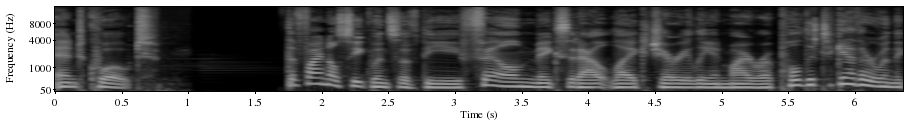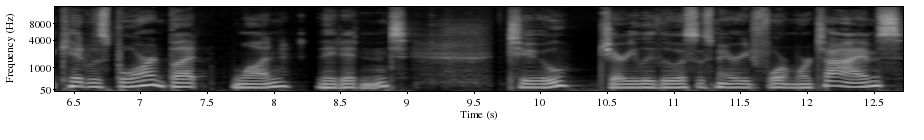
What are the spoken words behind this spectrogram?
End quote. The final sequence of the film makes it out like Jerry Lee and Myra pulled it together when the kid was born, but one, they didn't. Two, Jerry Lee Lewis was married four more times.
